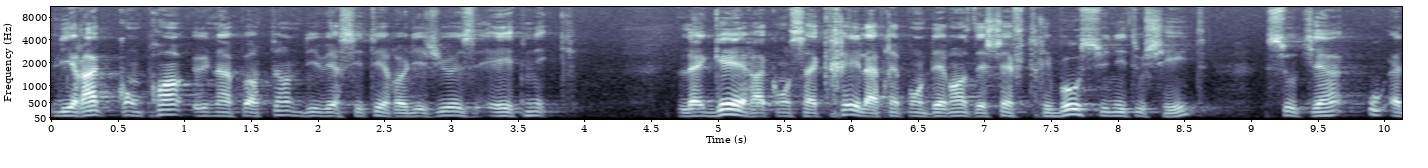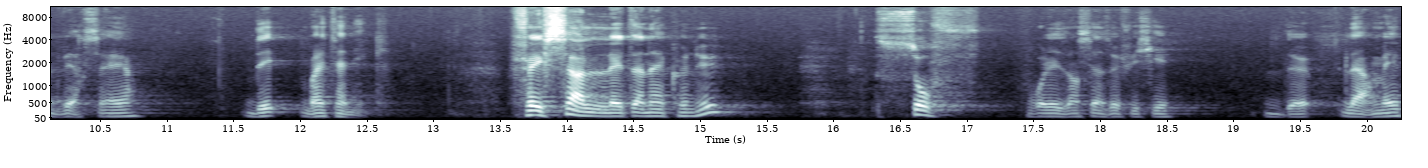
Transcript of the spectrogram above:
l'Irak comprend une importante diversité religieuse et ethnique. La guerre a consacré la prépondérance des chefs tribaux sunnites ou chiites, soutiens ou adversaires des Britanniques. Faisal est un inconnu, sauf pour les anciens officiers de l'armée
